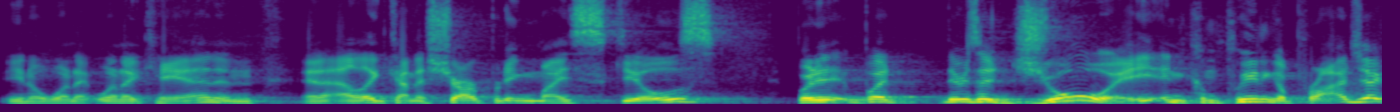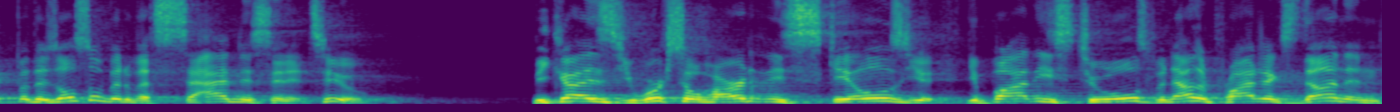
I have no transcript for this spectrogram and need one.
you know, when I, when I can, and, and I like kind of sharpening my skills. But, it, but there's a joy in completing a project, but there's also a bit of a sadness in it too. Because you work so hard at these skills, you, you bought these tools, but now the project's done and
